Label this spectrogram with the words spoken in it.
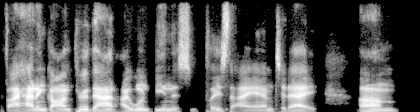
if I hadn't gone through that, I wouldn't be in this place that I am today. Um,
